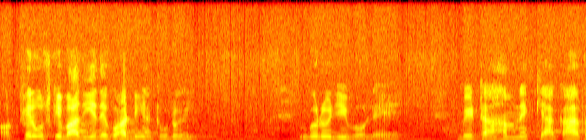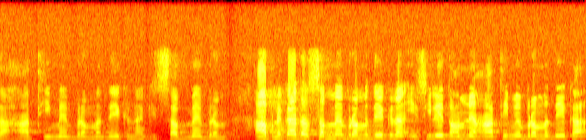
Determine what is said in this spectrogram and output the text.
और फिर उसके बाद ये देखो, हड्डियाँ टूट गई। गुरु जी बोले, बेटा, हमने क्या कहा था? हाथी में ब्रह्म देखना कि सब में ब्रह्म? आपने कहा था, सब में ब्रह्म देखना, इसीलिए तो हमने हाथी में ब्रह्म देखा।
